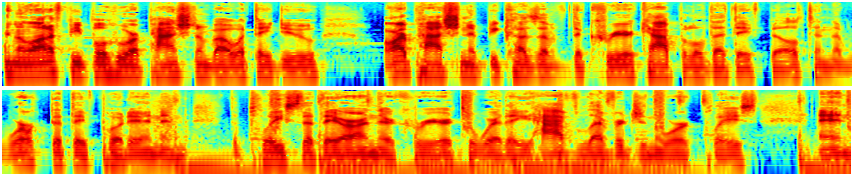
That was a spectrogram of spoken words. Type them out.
And a lot of people who are passionate about what they do are passionate because of the career capital that they've built and the work that they've put in and the place that they are in their career to where they have leverage in the workplace and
